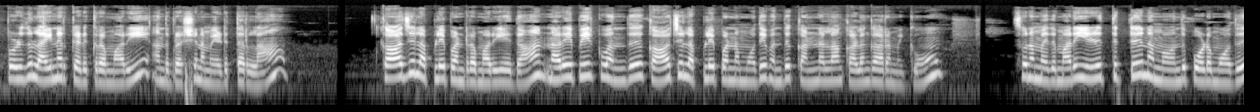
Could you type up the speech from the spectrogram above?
எப்பொழுதும் லைனருக்கு எடுக்கிற மாதிரி அந்த ப்ரஷ்ஷை நம்ம எடுத்துடலாம். காஜல் அப்ளை பண்ணுற மாதிரியே தான் நிறைய பேருக்கு வந்து காஜல் அப்ளை பண்ணும் போதே வந்து கண்ணெல்லாம் கலங்க ஆரம்பிக்கும். ஸோ நம்ம இது மாதிரி இழுத்துட்டு நம்ம வந்து போடும் போது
